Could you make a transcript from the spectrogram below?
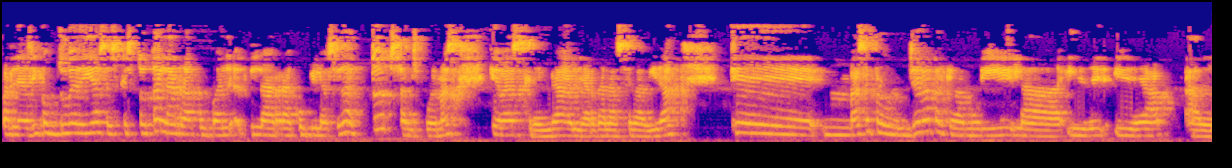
per llegir, com tu bé deies, és que és tota la, recopil la recopilació de tots els poemes que va escriure al llarg de la seva vida, que va ser prou longeva perquè va morir la idea al,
